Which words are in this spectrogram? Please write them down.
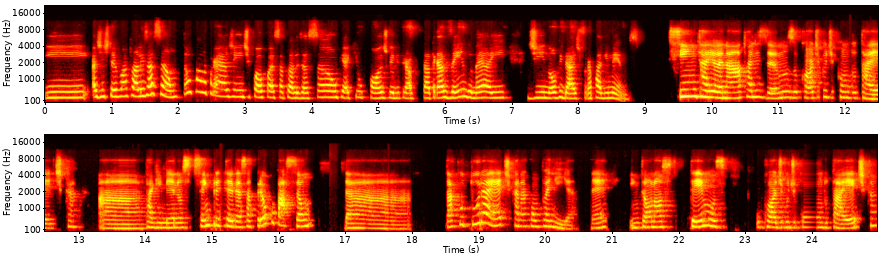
e a gente teve uma atualização. Então, fala para a gente qual foi essa atualização, o que é que o código ele está tra trazendo né, aí de novidade para pagamentos. Sim, Tayana, atualizamos o Código de Conduta Ética. A PagMenos sempre teve essa preocupação da, da cultura ética na companhia, né? Então, nós temos o Código de Conduta Ética,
